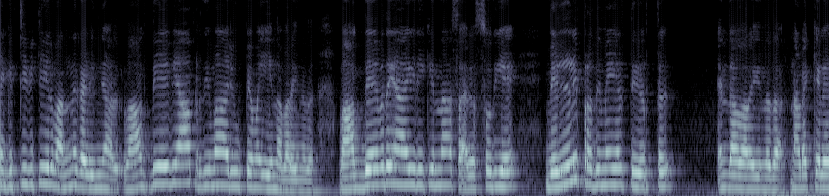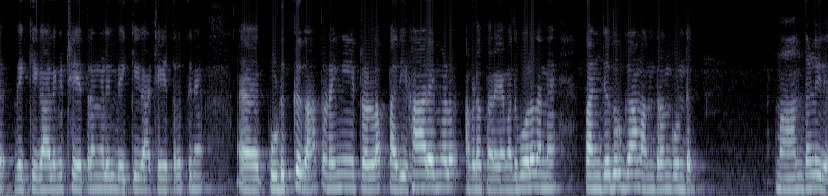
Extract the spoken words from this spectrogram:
നെഗറ്റിവിറ്റിയിൽ വന്നു കഴിഞ്ഞാൽ വാഗ്ദേവ്യ പ്രതിമാരൂപ്യമയി എന്ന് പറയുന്നത്. വാഗ്ദേവതയായിരിക്കുന്ന സരസ്വതിയെ വെള്ളി പ്രതിമയിൽ തീർത്ത് എന്താ പറയുന്നത്? നടക്കൽ വെക്കുക അല്ലെങ്കിൽ ക്ഷേത്രങ്ങളിൽ വെക്കുക ക്ഷേത്രത്തിന് കൊടുക്കുക തുടങ്ങിയിട്ടുള്ള പരിഹാരങ്ങൾ അവിടെ പറയാം. അതുപോലെ തന്നെ പഞ്ചദുർഗാ മന്ത്രം കൊണ്ട് മാന്തളിര്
